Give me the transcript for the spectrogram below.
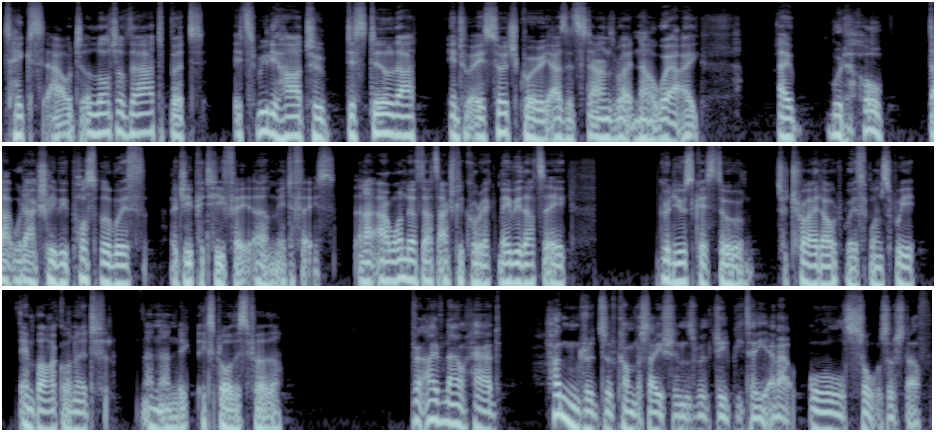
takes out a lot of that, but it's really hard to distill that into a search query as it stands right now, where I, I would hope that would actually be possible with a GPT fa- um, interface. And I, I, wonder if that's actually correct. Maybe that's a good use case to to try it out with once we embark on it and, and explore this further. I've now had hundreds of conversations with GPT about all sorts of stuff.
